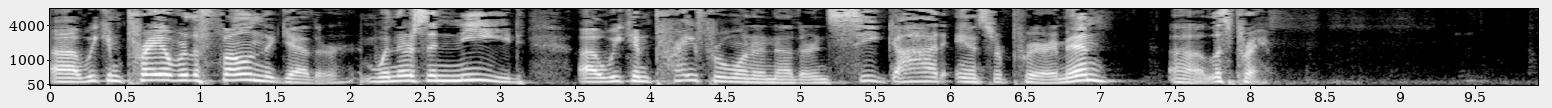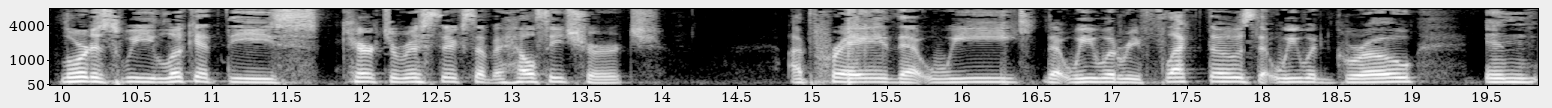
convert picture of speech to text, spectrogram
Uh, we can pray over the phone together. When there's a need, uh, we can pray for one another and see God answer prayer. Amen? Uh, let's pray. Lord, as we look at these characteristics of a healthy church, I pray that we, that we would reflect those, that we would grow in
